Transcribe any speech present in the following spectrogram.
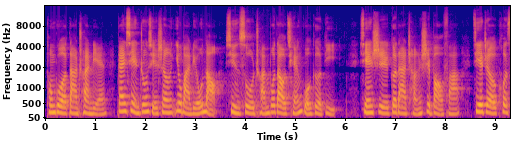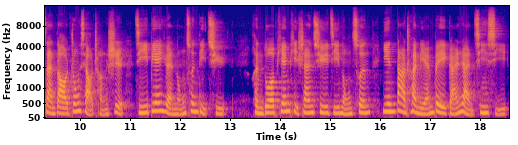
通过大串联，该县中学生又把流脑迅速传播到全国各地。先是各大城市爆发，接着扩散到中小城市及边远农村地区。很多偏僻山区及农村因大串联被感染侵袭，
